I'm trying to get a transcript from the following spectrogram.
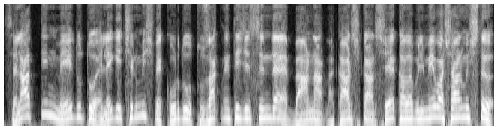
Selahattin Mevdut'u ele geçirmiş ve kurduğu tuzak neticesinde Bernard'la karşı karşıya kalabilmeyi başarmıştı.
